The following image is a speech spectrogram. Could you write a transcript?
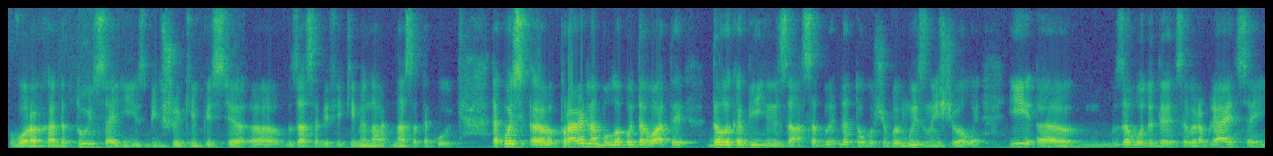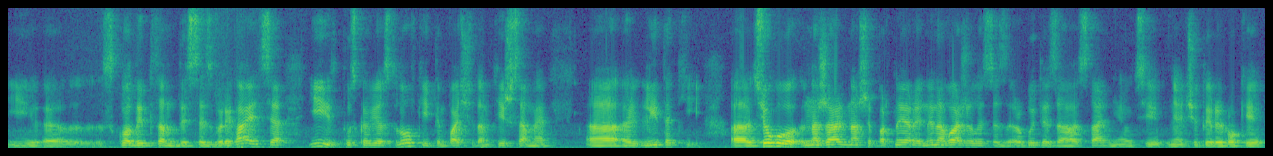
ворог адаптується і збільшує кількість е, засобів, якими на нас атакують. Так ось е, правильно було би давати далекобійні засоби для того, щоб ми знищували і заводи, де це виробляється, і склади там, де це зберігається, і пускові установки, і тим паче там ті ж саме літаки. Е, Цього, на жаль, наші партнери не наважилися зробити за останні ці 4 роки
